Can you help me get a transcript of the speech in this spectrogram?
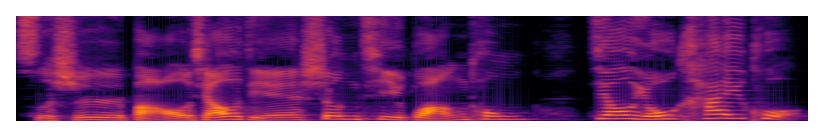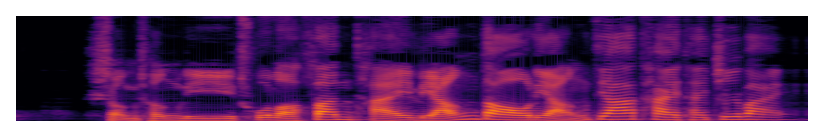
此时宝小姐生气广通，交游开阔，省城里除了翻台梁道两家太太之外，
